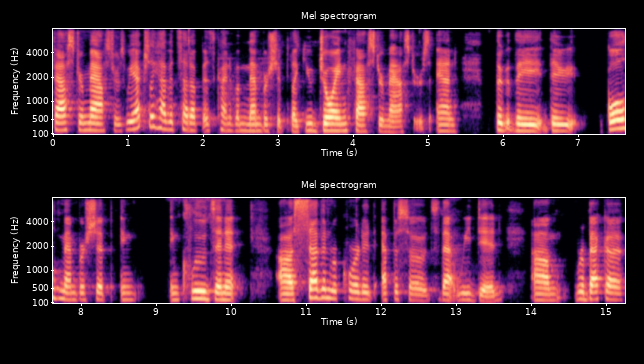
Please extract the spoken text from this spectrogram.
Faster Masters. We actually have it set up as kind of a membership, like you join Faster Masters, and the the the gold membership in, includes in it uh, seven recorded episodes that we did. Um, Rebecca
